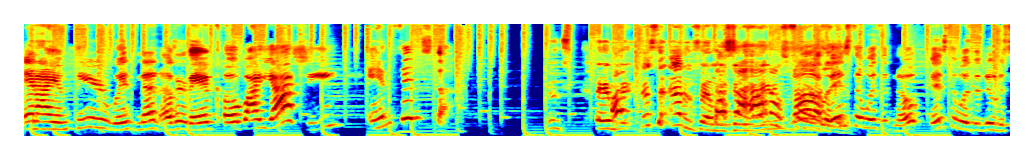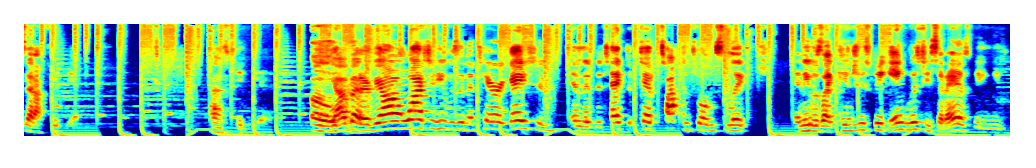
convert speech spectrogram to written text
And I am here with none other than Kobayashi and Fenster. That's, hey, man, oh. that's the Addams family. That's the dude, it? Addams No. Fenster was the nope. Fenster was the dude that said I flip you. I flip you. Oh, Y'all okay. better if y'all don't watch it, he was in interrogation and the detective kept talking to him slick. And he was like, Can you speak English? He said, I am speaking English.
